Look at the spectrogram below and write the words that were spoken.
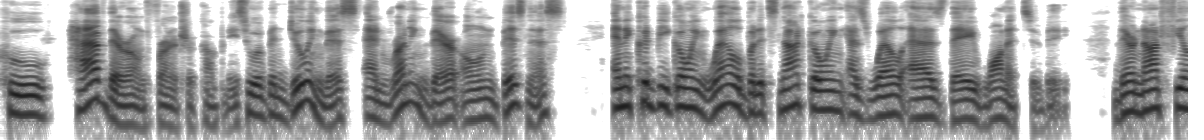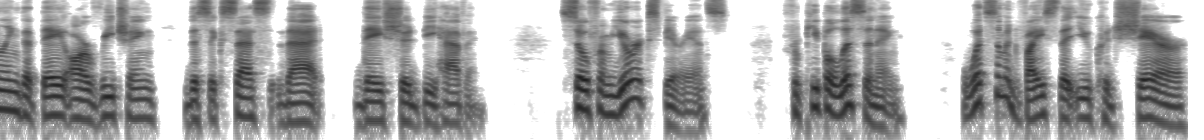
who have their own furniture companies who have been doing this and running their own business. And it could be going well, but it's not going as well as they want it to be. They're not feeling that they are reaching the success that they should be having. So, from your experience, for people listening, what's some advice that you could share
